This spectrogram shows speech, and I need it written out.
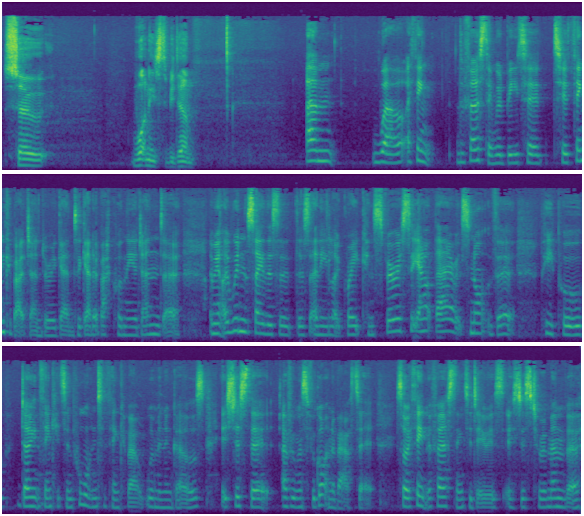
So, what needs to be done? Um, well, I think the first thing would be to to think about gender again, to get it back on the agenda. I mean, I wouldn't say there's a there's any like great conspiracy out there. It's not that people don't think it's important to think about women and girls. It's just that everyone's forgotten about it. So I think the first thing to do is is just to remember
